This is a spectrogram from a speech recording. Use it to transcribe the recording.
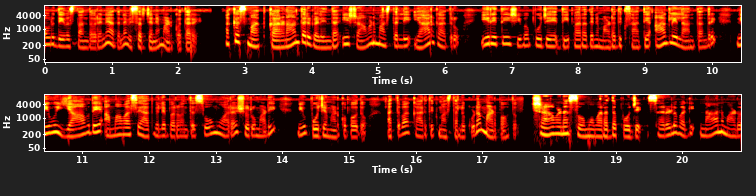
ಅವರು ದೇವಸ್ಥಾನದವರೇ ಅದನ್ನು ವಿಸರ್ಜನೆ ಮಾಡ್ಕೋತಾರೆ. ಅಕಸ್ಮಾತ್ ಕಾರಣಾಂತರಗಳಿಂದ ಈ ಶ್ರಾವಣ ಮಾಸದಲ್ಲಿ ಯಾರಿಗಾದರೂ ಈ ರೀತಿ ಶಿವಪೂಜೆ, ದೀಪಾರಾಧನೆ ಮಾಡೋದಕ್ಕೆ ಸಾಧ್ಯ ಆಗಲಿಲ್ಲ ಅಂತಂದರೆ ನೀವು ಯಾವುದೇ ಅಮಾವಾಸ್ಯೆ ಆದಮೇಲೆ ಬರುವಂಥ ಸೋಮವಾರ ಶುರು ಮಾಡಿ ನೀವು ಪೂಜೆ ಮಾಡ್ಕೋಬೋದು ಅಥವಾ ಕಾರ್ತಿಕ ಮಾಸದಲ್ಲೂ ಕೂಡ ಮಾಡಬಹುದು. ಶ್ರಾವಣ ಸೋಮವಾರದ ಪೂಜೆ ಸರಳವಾಗಿ ನಾನು ಮಾಡೋ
